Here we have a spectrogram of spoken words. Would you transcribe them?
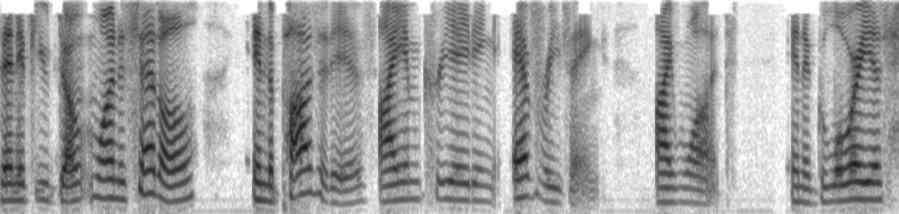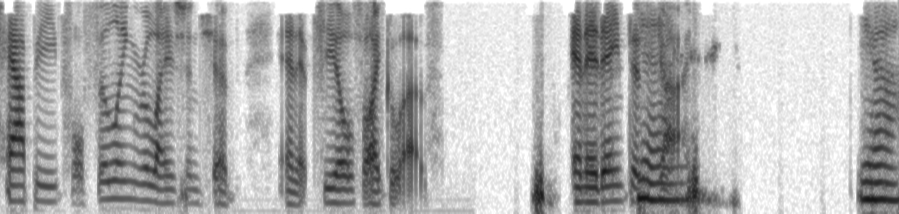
Then if you don't want to settle in the positive, I am creating everything I want in a glorious, happy, fulfilling relationship and it feels like love. And it ain't this yeah. guy. Yeah.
